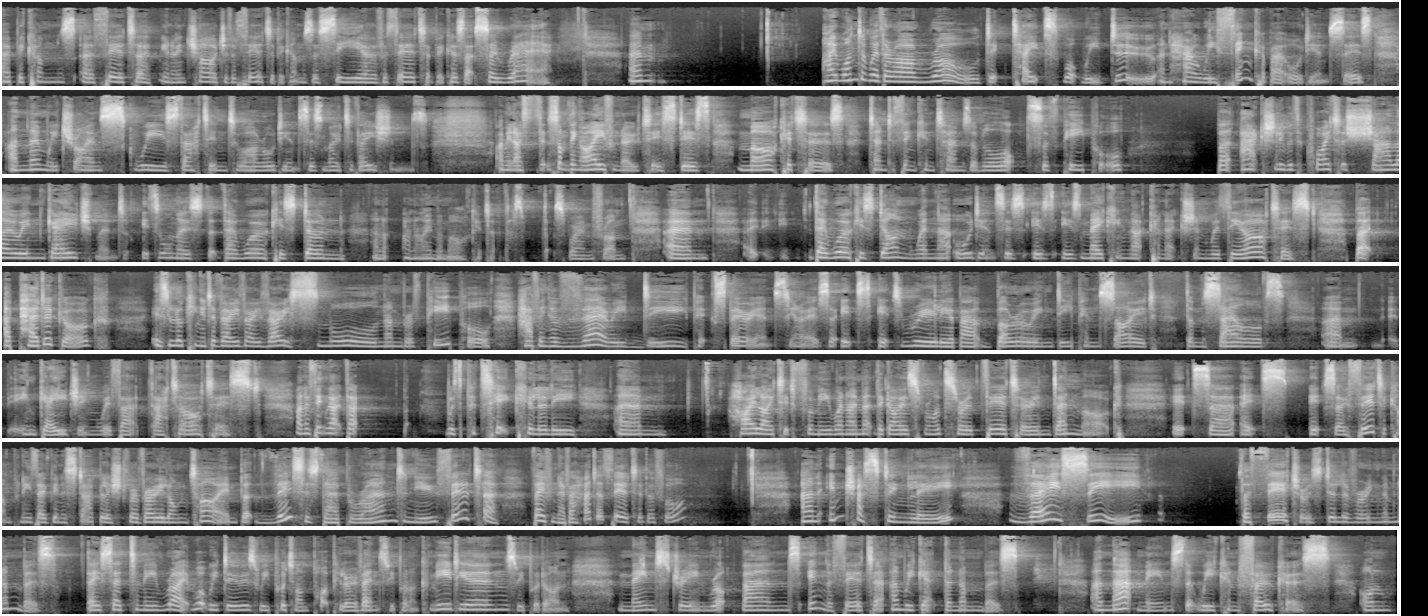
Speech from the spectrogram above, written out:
uh, becomes a theatre, you know, in charge of a theatre, becomes a CEO of a theatre, because that's so rare. Um, I wonder whether our role dictates what we do and how we think about audiences, and then we try and squeeze that into our audience's motivations. I mean, I th- something I've noticed is marketers tend to think in terms of lots of people, but actually, with quite a shallow engagement, it's almost that their work is done, and, and I'm a marketer, that's that's where I'm from. Um, their work is done when that audience is, is, is making that connection with the artist. But a pedagogue is looking at a very, very, very small number of people having a very deep experience. You know, it's, it's, it's really about burrowing deep inside themselves, um, engaging with that, that artist. And I think that that was particularly um, highlighted for me when I met the guys from Odsherred Theatre in Denmark. It's, uh, it's, it's a theatre company, they've been established for a very long time, but this is their brand new theatre. They've never had a theatre before. And interestingly, they see the theatre as delivering them numbers they said to me, right, what we do is we put on popular events, we put on comedians, we put on mainstream rock bands in the theatre, and we get the numbers. And that means that we can focus on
